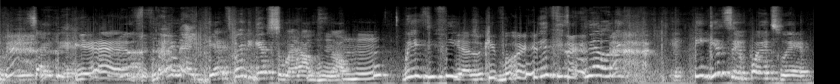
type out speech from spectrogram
the inside there. Yes. When I get when it gets to my house now, where's the fish? Yeah, looking for it. like, it gets to a point where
